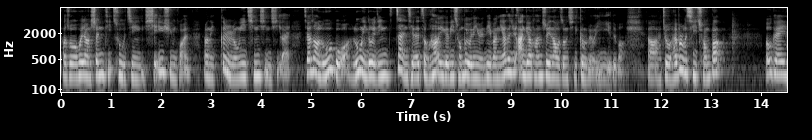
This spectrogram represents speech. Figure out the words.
他说会让身体促进血液循环，让你更容易清醒起来。加上如果如果你都已经站起来走到一个离床铺有点远的地方，你要再去按掉贪睡闹钟，其实根本没有意义，对吧？啊，就还不如起床吧。OK。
